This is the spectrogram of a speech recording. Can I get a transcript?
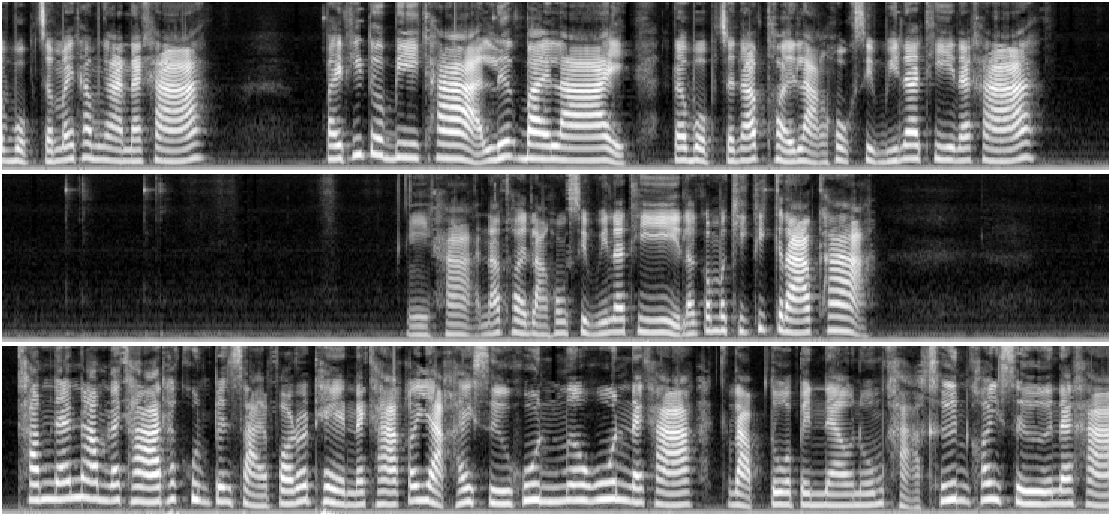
ระบบจะไม่ทำงานนะคะ ไปที่ตัว B ค่ะ เลือก buy line ระบบจะนับถอยหลัง 60 วินาทีนะคะนี่ค่ะ นับถอยหลัง 60 วินาที แล้วก็มาคลิกที่กราฟค่ะ คำแนะนำนะคะ ถ้าคุณเป็นสาย follow trend นะคะ ก็อยากให้ซื้อหุ้นเมื่อหุ้นนะคะ กลับตัวเป็นแนวโน้มขาขึ้นค่อยซื้อนะคะ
